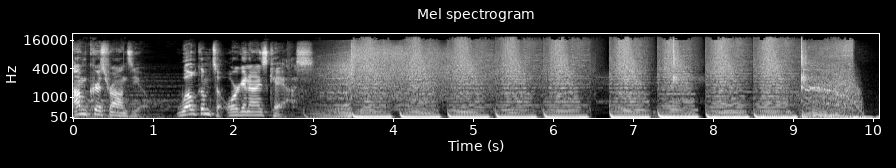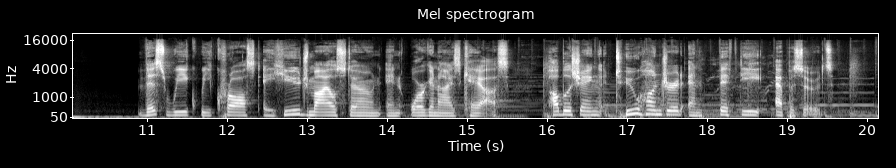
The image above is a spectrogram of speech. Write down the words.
I'm Chris Ronzio. Welcome to Organized Chaos. This week, we crossed a huge milestone in organized chaos, publishing 250 episodes.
